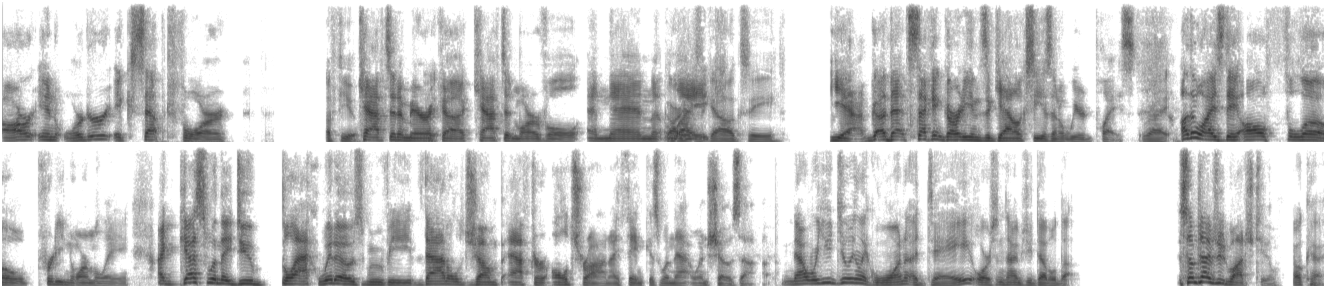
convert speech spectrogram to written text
are in order except for A few. Captain America, Captain Marvel, and then Guardians of the like Galaxy. Yeah, uh, that second Guardians of the Galaxy is in a weird place. Right. Otherwise, they all flow pretty normally. I guess when they do Black Widow's movie, that'll jump after Ultron. I think is when that one shows up. Now were you doing like one a day or sometimes you doubled up? Sometimes we'd watch two. Okay.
